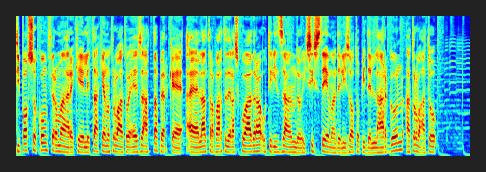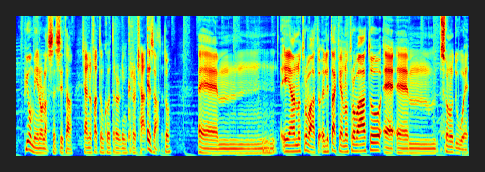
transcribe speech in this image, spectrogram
Ti posso confermare che l'età che hanno trovato è esatta perché eh, l'altra parte della squadra, utilizzando il sistema degli isotopi dell'argon, ha trovato più o meno la stessa età. Ci hanno fatto un controllo incrociato. Esatto. Ehm, e hanno trovato l'età che hanno trovato è, ehm, sono due.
